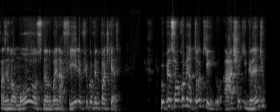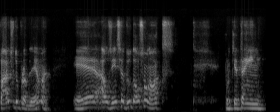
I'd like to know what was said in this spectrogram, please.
fazendo almoço, dando banho na filha, eu fico ouvindo podcast. O pessoal comentou que acha que grande parte do problema é a ausência do Dawson Knox. Porque tem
